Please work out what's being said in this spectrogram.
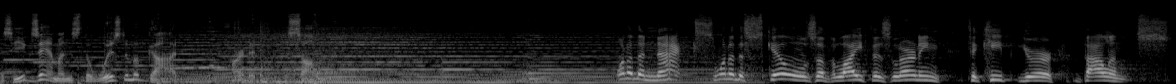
as he examines the wisdom of God imparted to Solomon. One of the knacks, one of the skills of life is learning to keep your balance.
